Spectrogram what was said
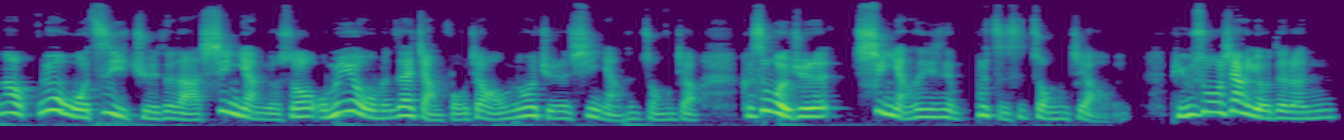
那因为我自己觉得啦，信仰有时候我们因为我们在讲佛教嘛，我们会觉得信仰是宗教，可是我也觉得信仰这件事情不只是宗教、欸。比如说像有的人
